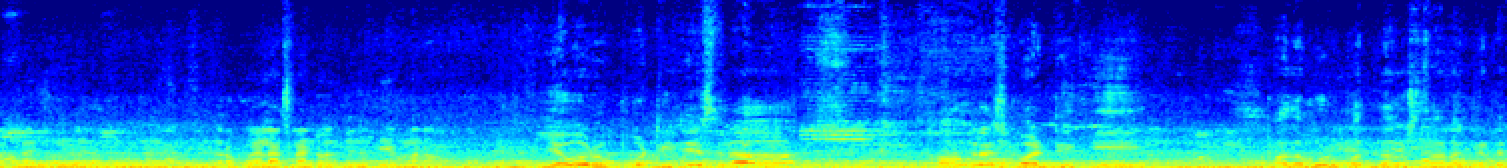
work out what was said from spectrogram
అవకాశం అనుకుంటున్నారు. ఒకవేళ అట్లాంటి వాళ్ళు దిగితే మనం ఎవరు పోటీ చేసినా కాంగ్రెస్ పార్టీకి పదమూడు పద్నాలుగు స్థానం కంటే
